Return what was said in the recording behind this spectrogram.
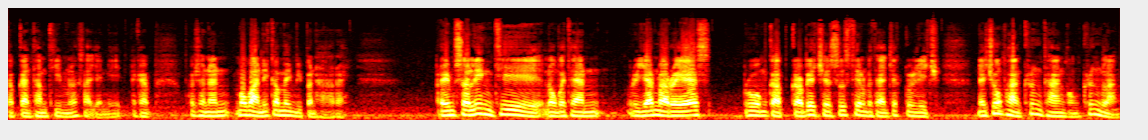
กับการทำทีมลักษณะอย่างนี้นะครับ เพราะฉะนั้นเมื่อวานนี้ก็ไม่มีปัญหาอะไรเรมเซอร์ลิงที่ลงไปแทนริยันมาเรส รวมกับกราเบเชซุสที่ลงไปแทนแจ็คกริลิชในช่วงผ่านครึ่งทางของครึ่งหลัง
